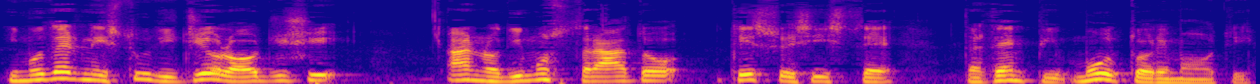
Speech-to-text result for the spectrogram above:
i moderni studi geologici hanno dimostrato che esso esiste da tempi molto remoti,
